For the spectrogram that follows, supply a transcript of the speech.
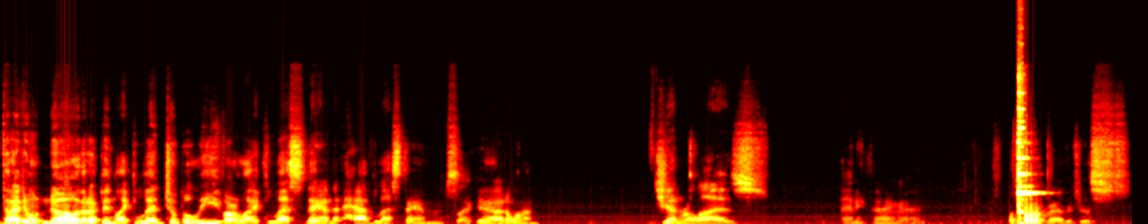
that I don't know that I've been like led to believe are like less than that have less than. It's like, yeah, I don't want to generalize anything. I'd rather just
